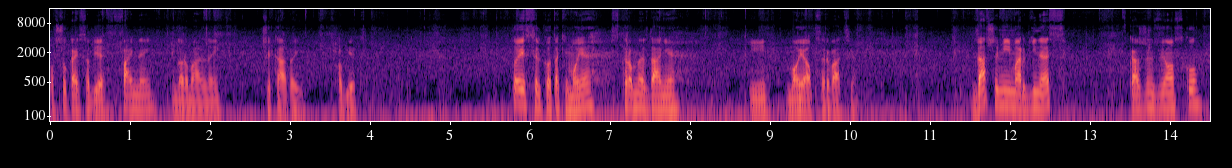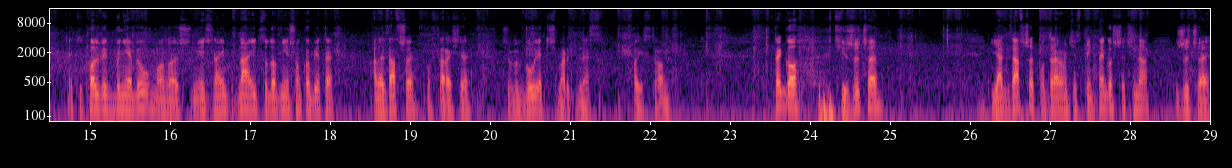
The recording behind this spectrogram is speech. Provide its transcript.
poszukaj sobie fajnej, normalnej, ciekawej kobiety. To jest tylko takie moje skromne zdanie i moja obserwacja. Zawsze miej margines w każdym związku, jakikolwiek by nie był. Możesz mieć naj, najcudowniejszą kobietę, ale zawsze postaraj się, żeby był jakiś margines z Twojej strony. Tego Ci życzę. Jak zawsze pozdrawiam Cię z pięknego Szczecina. Życzę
